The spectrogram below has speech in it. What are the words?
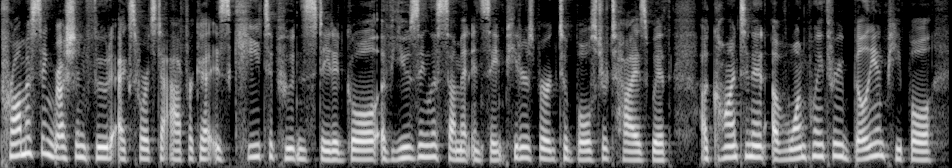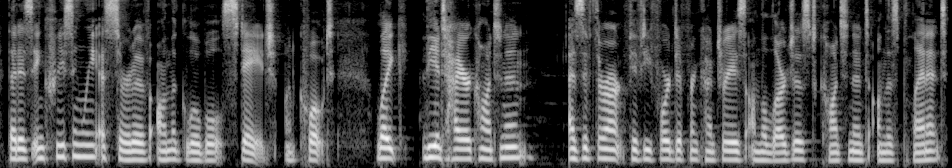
Promising Russian food exports to Africa is key to Putin's stated goal of using the summit in St. Petersburg to bolster ties with a continent of 1.3 billion people that is increasingly assertive on the global stage. Unquote. Like the entire continent, as if there aren't 54 different countries on the largest continent on this planet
